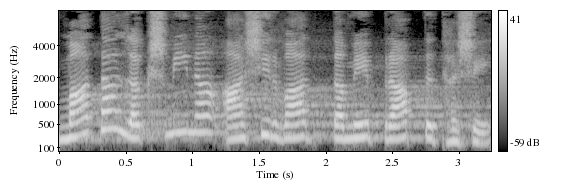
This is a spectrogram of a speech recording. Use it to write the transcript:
માતા લક્ષ્મીના આશીર્વાદ તમે પ્રાપ્ત થશે.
